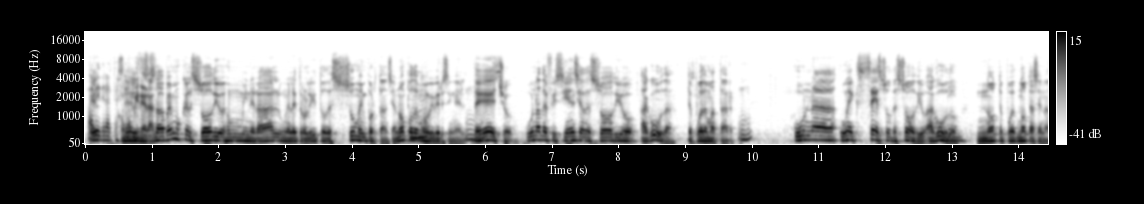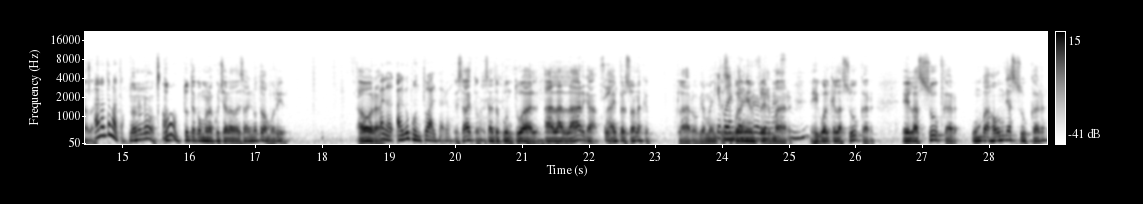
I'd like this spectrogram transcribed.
Para El- hidratación. Como mineral. Sabemos que el sodio es un mineral, un electrolito de suma importancia. No podemos vivir sin él. De hecho, una deficiencia de sodio aguda te puede matar. Una, un exceso de sodio agudo no, te puede, no te hace nada. Ah, no te mata. No, no, no. Tú, Oh. tú te comes una cucharada de sal y no te va a morir. Ahora, Bueno, algo puntual, pero. exacto, exacto, puntual. A la larga, Sí. hay personas que, claro, obviamente Que se pueden enfermar. Es igual que el azúcar. El azúcar, un bajón de azúcar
